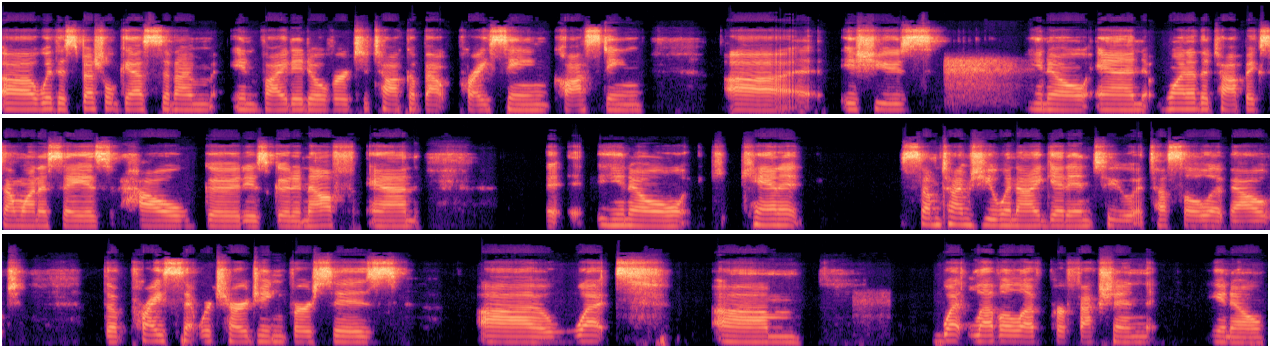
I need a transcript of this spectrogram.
uh, with a special guest that I'm invited over to talk about pricing, costing uh, issues. You know, and one of the topics I want to say is how good is good enough, and eh, eh, you know, can it sometimes you and I get into a tussle about the price that we're charging versus uh, what um, what level of perfection you know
